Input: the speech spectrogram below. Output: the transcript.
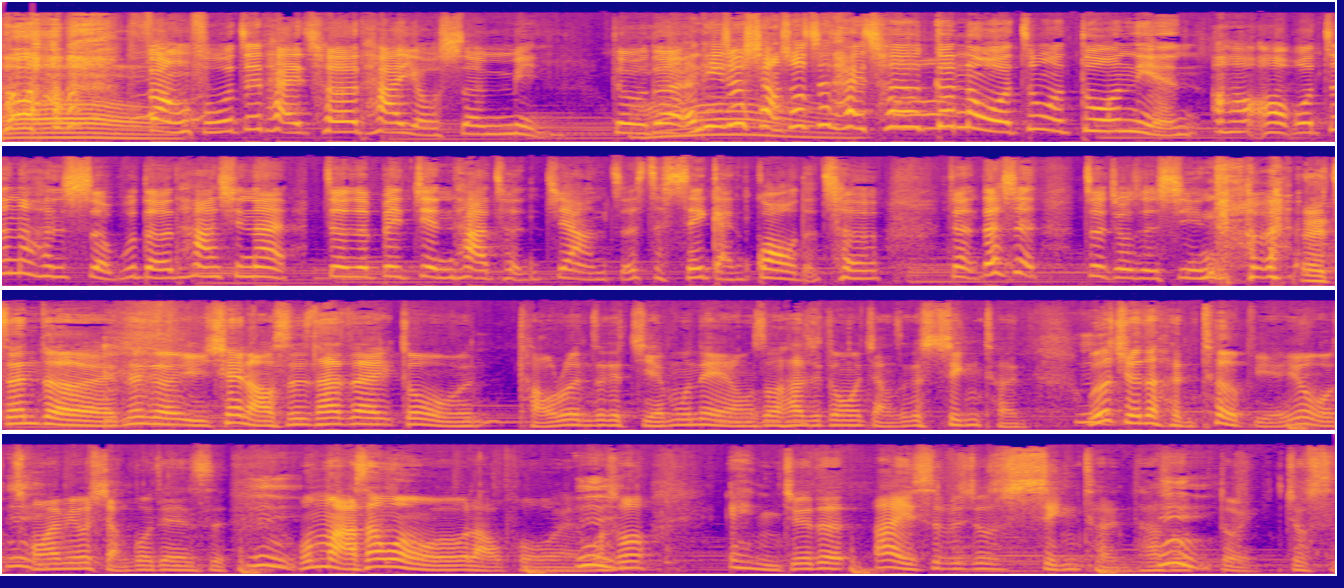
哦、仿佛这台车它有生命，对不对？哦、你就想说这台车跟了我这么多年，哦哦，我真的很舍不得它，现在就是被践踏成这样子，谁敢挂我的车？这样，但是这就是心疼。哎、欸，真的哎，那个雨倩老师她在跟我们讨论这个节目内容的时候，她就跟我讲这个心疼，嗯、我就觉得很特别，因为我从来没有想过这件事。嗯，我马上问我老婆，哎，我说。哎、欸，你觉得爱是不是就是心疼？他说对，嗯、就是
